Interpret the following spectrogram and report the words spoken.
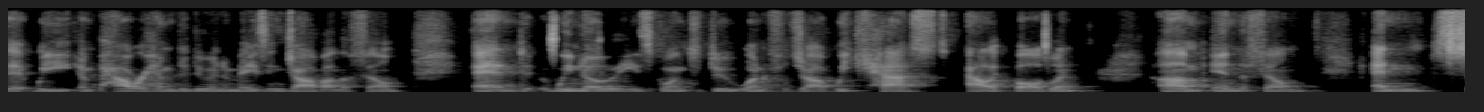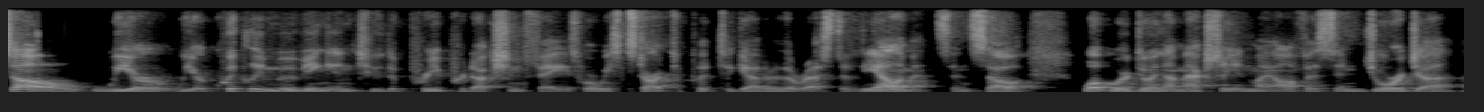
that we empower him to do an amazing job on the film. And we know that he's going to do a wonderful job. We cast alec baldwin um, in the film and so we are we are quickly moving into the pre-production phase where we start to put together the rest of the elements. And so what we're doing, I'm actually in my office in Georgia.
